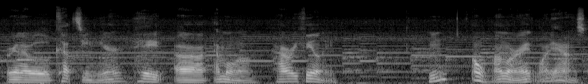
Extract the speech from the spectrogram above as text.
We're to have a little cutscene here. Hey, uh, Emma, how are you feeling? Hmm? Oh, I'm alright. Why do you ask?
